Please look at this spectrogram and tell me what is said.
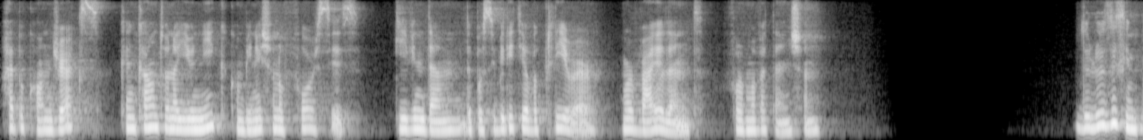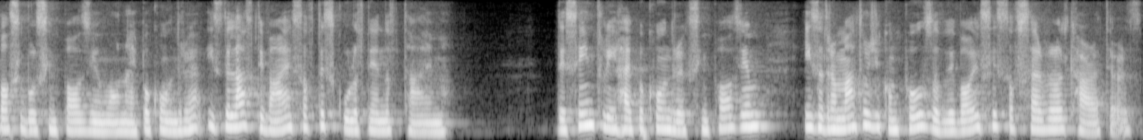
Hypochondriacs can count on a unique combination of forces, giving them the possibility of a clearer, more violent form of attention. The Deleuze's Impossible Symposium on Hypochondria is the last device of the School of the End of Time. The Saintly Hypochondriac Symposium is a dramaturgy composed of the voices of several characters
